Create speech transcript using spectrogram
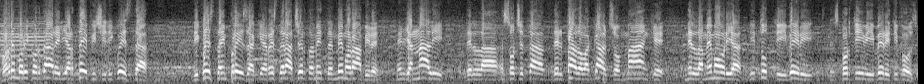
vorremmo ricordare gli artefici di questa, di questa impresa che resterà certamente memorabile negli annali della società del Padova Calcio ma anche nella memoria di tutti i veri sportivi, i veri tifosi.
